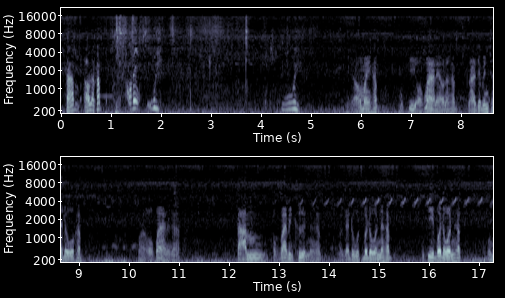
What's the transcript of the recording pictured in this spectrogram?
กตามเอาแล้วครับ เอาเร็วอุ้ยอุ้ยเดี๋ยวเอาไหมครับเมื่อกี้ออกมาแล้วนะครับน่าจะเป็นชะโดครับว่าออกมาแล้วก็ตามออกมาเป็นคลื่นนะครับแล้วก็ดูดบ่โดนนะครับ เมื่อกี้บ่โดนครับ ผม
